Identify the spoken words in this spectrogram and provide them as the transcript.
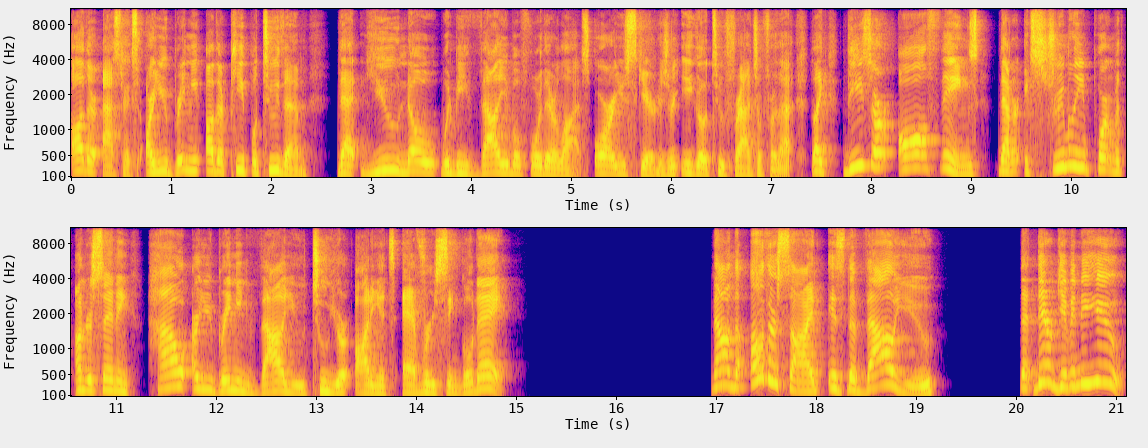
other aspects? Are you bringing other people to them that you know would be valuable for their lives? Or are you scared? Is your ego too fragile for that? Like these are all things that are extremely important with understanding how are you bringing value to your audience every single day? Now, on the other side is the value that they're giving to you.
